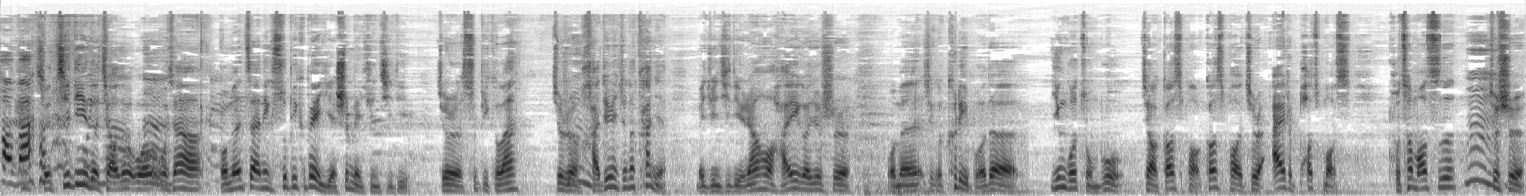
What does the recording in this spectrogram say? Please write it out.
好吧。所以基地的角度，我嗯我想想，我们在那个苏比克贝也是美军基地，就是苏比克湾，就是海对面就能看见美军基地。然后还有一个就是我们这个克利伯的英国总部叫 Gospel，Gospel 就是挨着 Portsmouth，普特茅斯，嗯，就是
